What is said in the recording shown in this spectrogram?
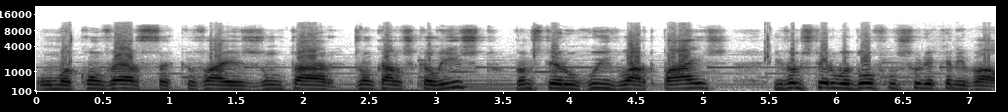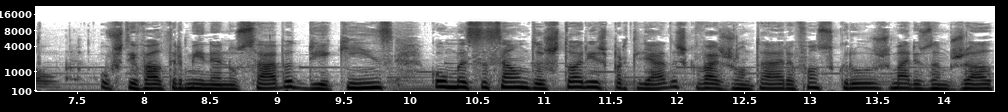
uma conversa que vai juntar João Carlos Calisto, vamos ter o Rui Eduardo Paes e vamos ter o Adolfo Luxúria Canibal. O festival termina no sábado, dia 15, com uma sessão de histórias partilhadas que vai juntar Afonso Cruz, Mário Zambojal,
